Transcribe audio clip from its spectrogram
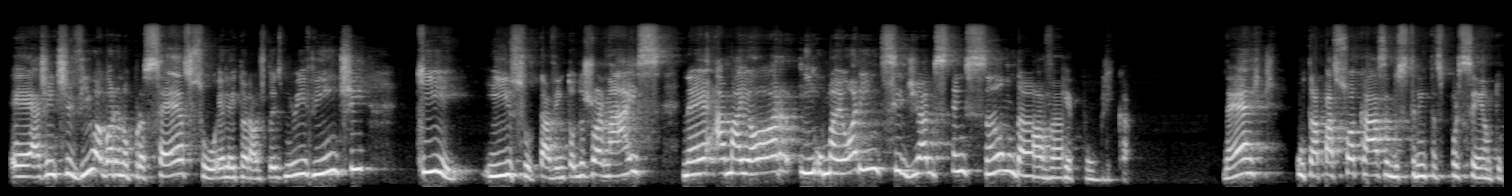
É, a gente viu agora no processo eleitoral de 2020 que e isso estava em todos os jornais, né, a maior o maior índice de abstenção da nova república, né? ultrapassou a casa dos 30%.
